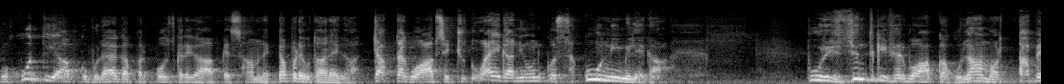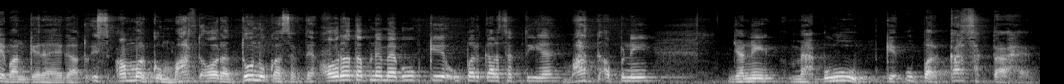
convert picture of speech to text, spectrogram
वो खुद ही आपको बुलाएगा, प्रपोज करेगा, आपके सामने कपड़े उतारेगा। जब तक वो आपसे चुटवाएगा नहीं, उनको सुकून नहीं मिलेगा। पूरी ज़िंदगी फिर वो आपका गुलाम और ताबे बन के रहेगा। तो इस अमल को मर्द औरत दोनों कर सकते हैं। औरत अपने महबूब के ऊपर कर सकती है, मर्द अपनी, यानी महबूब के ऊपर कर सकता है।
